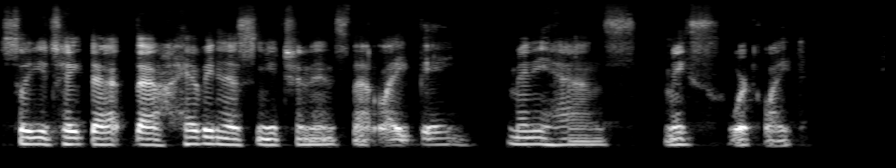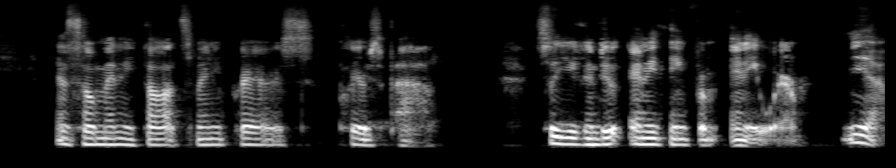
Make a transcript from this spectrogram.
So you take that, that heaviness and you turn it into that light being. Many hands makes work light. And so many thoughts, many prayers clears a path. So you can do anything from anywhere. Yeah.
